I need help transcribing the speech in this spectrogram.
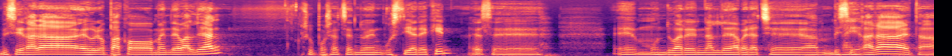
bizi gara Europako mendebaldean, suposatzen duen guztiarekin, ez? E, e, munduaren alde aberatzean bizi Bai. gara, eta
